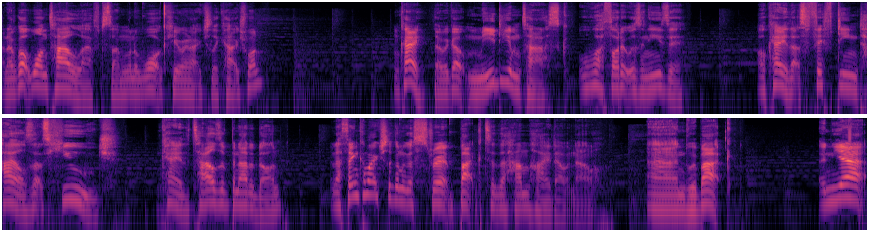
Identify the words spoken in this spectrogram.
And I've got one tile left, so I'm going to walk here and actually catch one. Okay, there we go. Medium task. Oh, I thought it was an easy. Okay, that's 15 tiles. That's huge. Okay, the tiles have been added on. And I think I'm actually going to go straight back to the ham hideout now. And we're back. And yeah,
